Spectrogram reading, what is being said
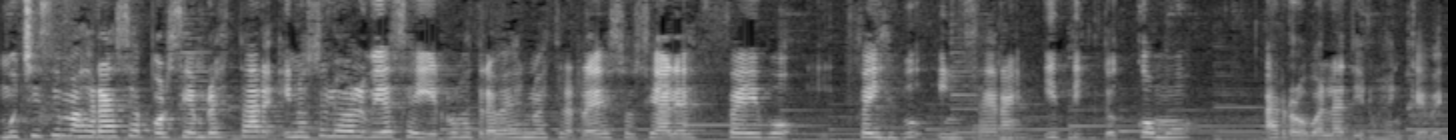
Muchísimas gracias por siempre estar y no se les olvide seguirnos a través de nuestras redes sociales Facebook, Facebook Instagram y TikTok como arroba latinos en Quebec.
